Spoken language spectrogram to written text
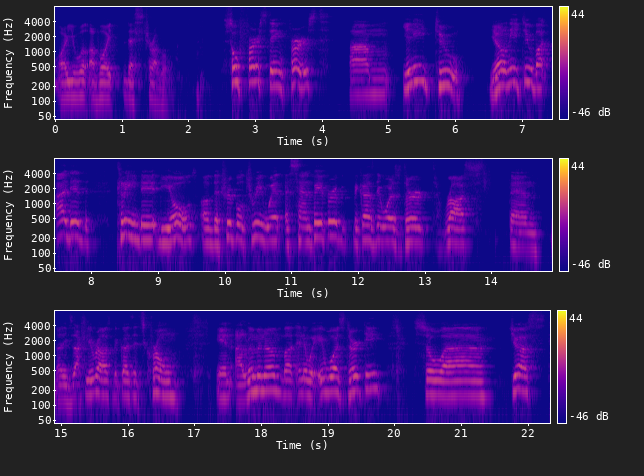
or you will avoid the struggle. So first thing first, um, you need to you don't need to, but I did clean the, the holes of the triple tree with a sandpaper because there was dirt, rust, and not exactly rust because it's chrome in aluminum, but anyway, it was dirty. So uh, just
